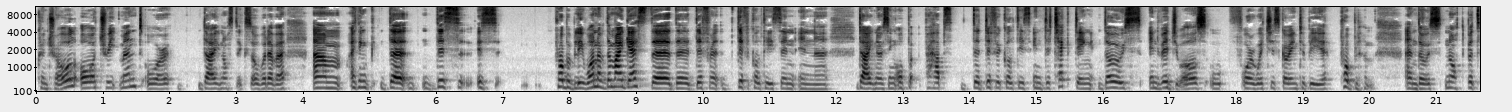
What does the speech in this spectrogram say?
control or treatment or diagnostics or whatever. Um, I think that this is probably one of them, I guess, the the different difficulties in in uh, diagnosing, or perhaps the difficulties in detecting those individuals for which is going to be a problem, and those not. But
